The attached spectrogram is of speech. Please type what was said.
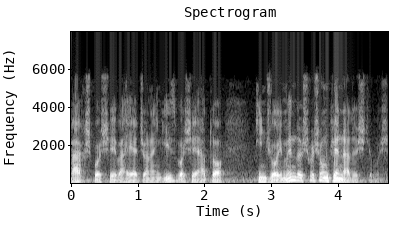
بخش باشه و هیجان انگیز باشه حتی اینجویمنت داشته باشه ممکن نداشته باشه.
